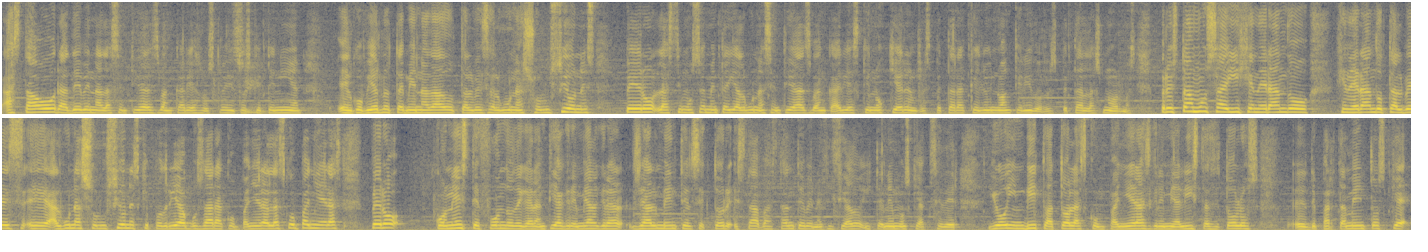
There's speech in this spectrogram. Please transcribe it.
hasta ahora deben a las entidades bancarias los créditos que tenían. El gobierno también ha dado tal vez algunas soluciones, pero lastimosamente hay algunas entidades bancarias que no quieren respetar aquello y no han querido respetar las normas. Pero estamos ahí generando, generando tal vez eh, algunas soluciones que podríamos dar a acompañar a las compañeras, pero con este fondo de garantía gremial realmente el sector está bastante beneficiado y tenemos que acceder. Yo invito a todas las compañeras gremialistas de todos los eh, departamentos que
